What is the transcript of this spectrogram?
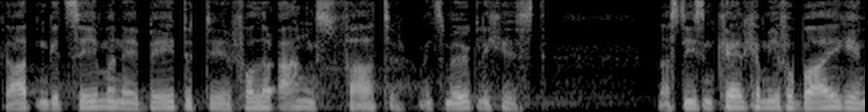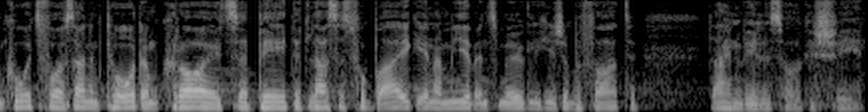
Garten Gethsemane betete er voller Angst, Vater, wenn es möglich ist. Lass diesen Kelch an mir vorbeigehen, kurz vor seinem Tod am Kreuz. Er betet, lass es vorbeigehen an mir, wenn es möglich ist. Aber Vater, dein Wille soll geschehen.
